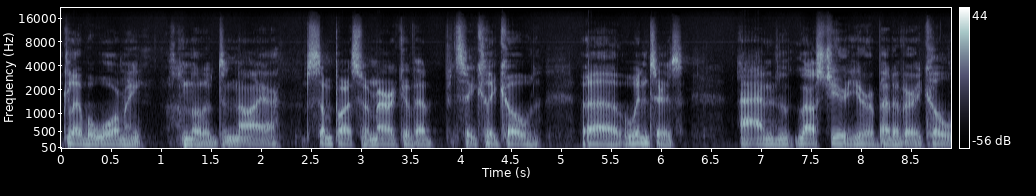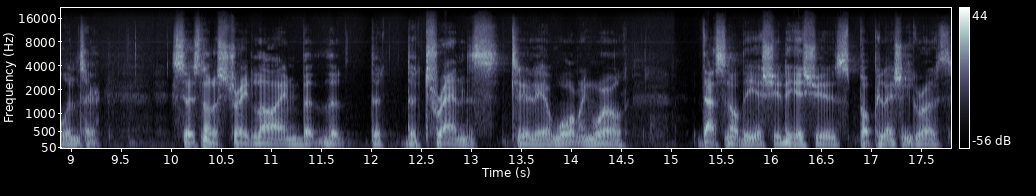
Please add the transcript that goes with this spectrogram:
global warming. I'm not a denier. Some parts of America have had particularly cold uh, winters. And last year, Europe had a very cold winter. So it's not a straight line, but the, the, the trend is clearly a warming world. That's not the issue. The issue is population growth.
